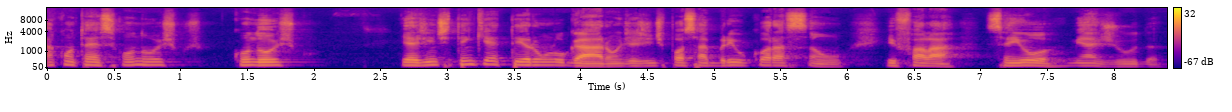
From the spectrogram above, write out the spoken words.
acontece conosco, conosco. E a gente tem que ter um lugar onde a gente possa abrir o coração e falar: Senhor, me ajuda.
